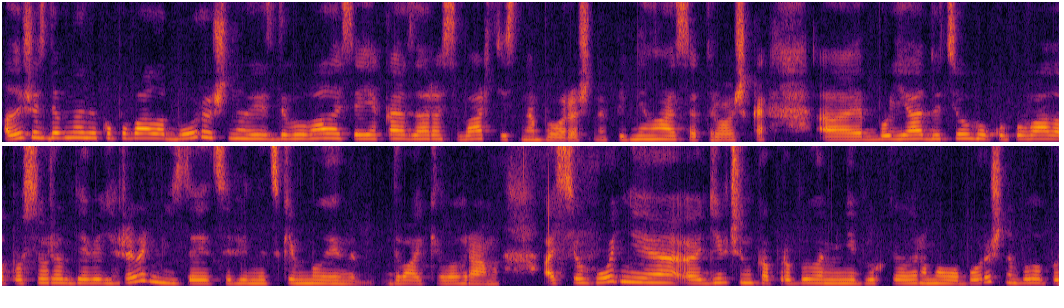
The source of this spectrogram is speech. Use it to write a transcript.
але щось давно не купувала борошно і здивувалася, яка зараз вартість на борошно. Піднялася трошки. Е, Бо я до цього купувала по 49 гривень, мені здається, Вінницький млин 2 кілограми. А сьогодні е, дівчинка пробила мені 2-кілограмове борошно, було по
